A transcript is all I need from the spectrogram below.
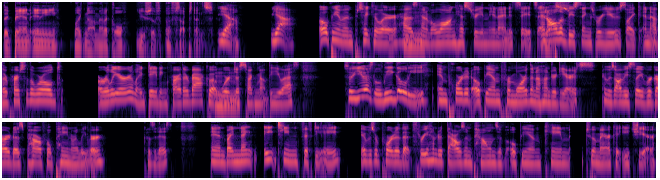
they banned any like non medical use of, of substance. Yeah. Yeah. Opium in particular has Mhm. kind of a long history in the United States. And all of these things were used like in other parts of the world earlier, like dating farther back, but we're Mhm. just talking about the US. So the US legally imported opium for more than 100 years. It was obviously regarded as a powerful pain reliever because it is. And by nine- 1858, it was reported that 300,000 pounds of opium came to America each year.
